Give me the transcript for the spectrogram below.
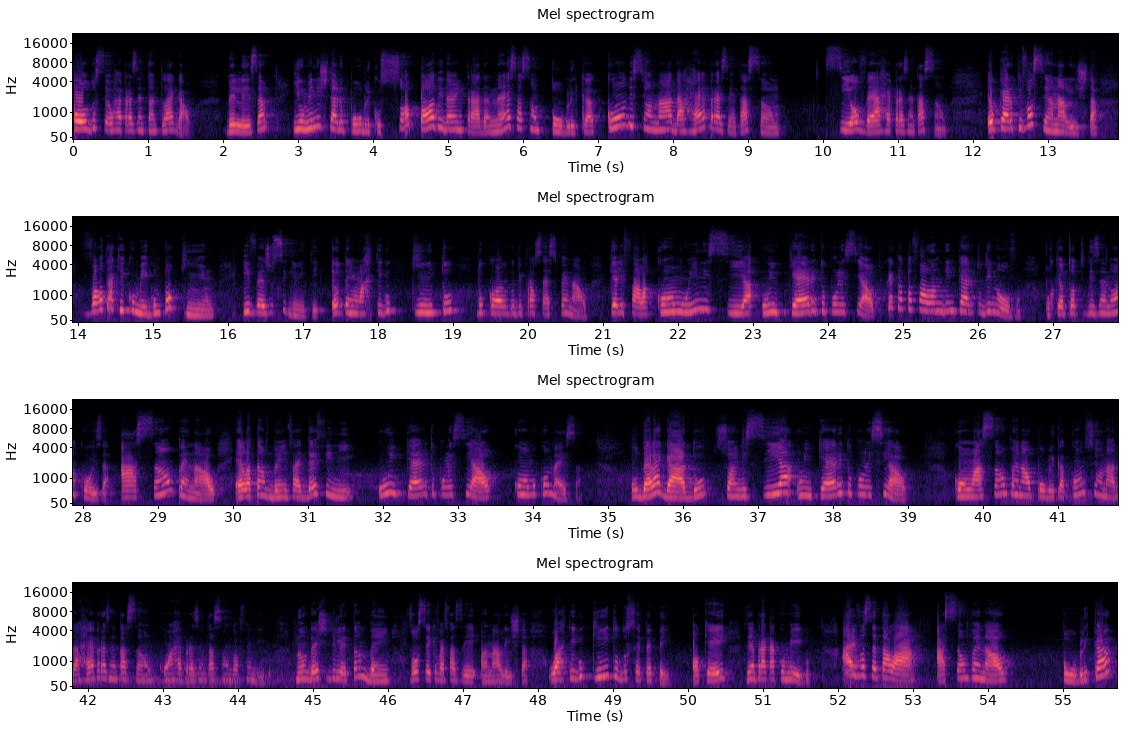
ou do seu representante legal. Beleza? E o Ministério Público só pode dar entrada nessa ação pública condicionada à representação se houver a representação. Eu quero que você, analista, volte aqui comigo um pouquinho e veja o seguinte: eu tenho um artigo 5 do Código de Processo Penal, que ele fala como inicia o inquérito policial. Por que, que eu estou falando de inquérito de novo? Porque eu estou te dizendo uma coisa: a ação penal ela também vai definir o inquérito policial como começa. O delegado só inicia o inquérito policial com ação penal pública condicionada à representação com a representação do ofendido. Não deixe de ler também, você que vai fazer analista, o artigo 5 do CPP, ok? Venha para cá comigo. Aí você tá lá, ação penal pública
